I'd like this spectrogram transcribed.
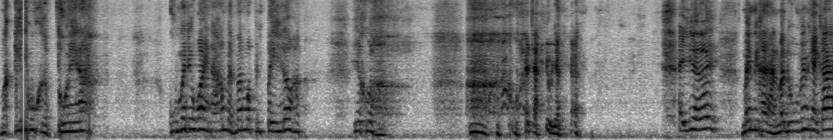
เมื่อกี้กูเกือบตุยนะกูไม่ได้ว่ายน้ำแบบนั้นมาเป็นปีแล้วอะเฮียกูกูหายใจอยู่อย่างนี้ไอ้เย้ยไม่มีใครหันมาดูไม่มีใครกล้า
